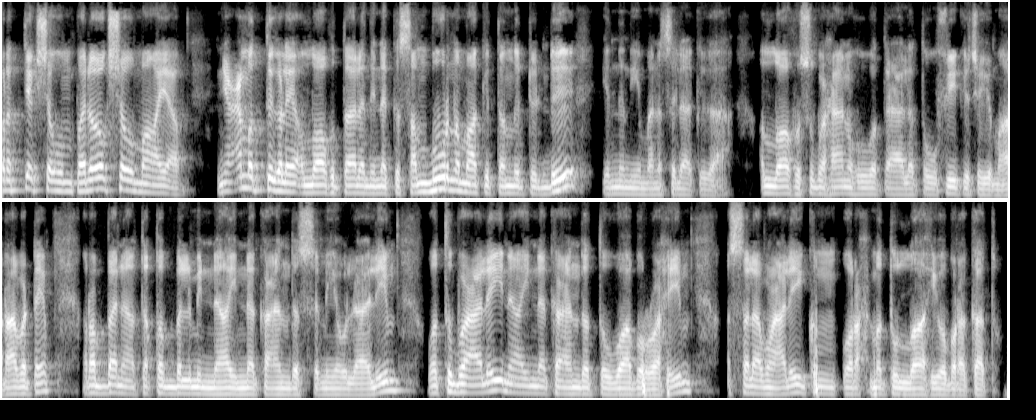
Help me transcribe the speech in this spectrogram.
പ്രത്യക്ഷവും പരോക്ഷവുമായ ഞാമത്തുകളെ അള്ളാഹുത്താല നിനക്ക് സമ്പൂർണമാക്കി തന്നിട്ടുണ്ട് എന്ന് നീ മനസ്സിലാക്കുക. അള്ളാഹു സുബാനുഹൂവത്താല തൗഫീക്ക് ചെയ്യുമാറാവട്ടെ. റബ്ബന തഖബ്ബൽ മിന്ന ഇന്നക അൻത സമീഉൽ അലീം വതുബ് അലൈന ഇന്നക അൻത തവ്വാബുർ റഹീം. അസ്സലാമു അലൈക്കും വറഹ്മത്തുള്ളാഹി വബറകാതുഹു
